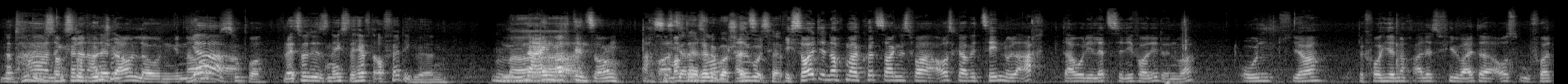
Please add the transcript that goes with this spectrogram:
Natürlich, Ah, dann können alle downloaden, genau. Ja. Super. Vielleicht sollte das nächste Heft auch fertig werden. Nein, mach den Song. Das was? ist Macht generell den Song? überschätztes Also gut, ich sollte noch mal kurz sagen, das war Ausgabe 1008, da wo die letzte DVD drin war. Und ja, bevor hier noch alles viel weiter ausufert,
